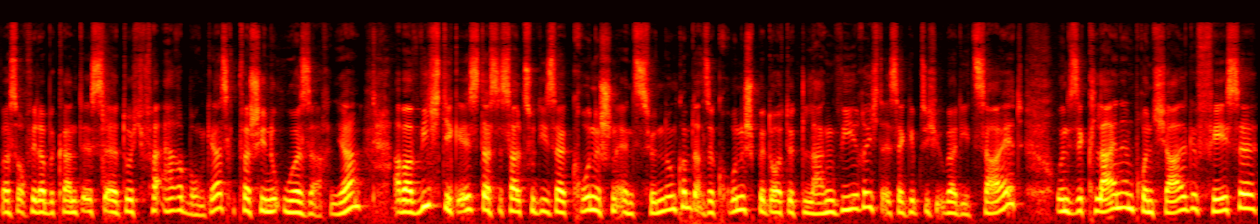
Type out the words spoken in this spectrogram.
was auch wieder bekannt ist, äh, durch Vererbung. Ja, es gibt verschiedene Ursachen. Ja, aber wichtig ist, dass es halt zu dieser chronischen Entzündung kommt. Also chronisch bedeutet langwierig. Es ergibt sich über die Zeit und diese kleinen Bronchialgefäße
